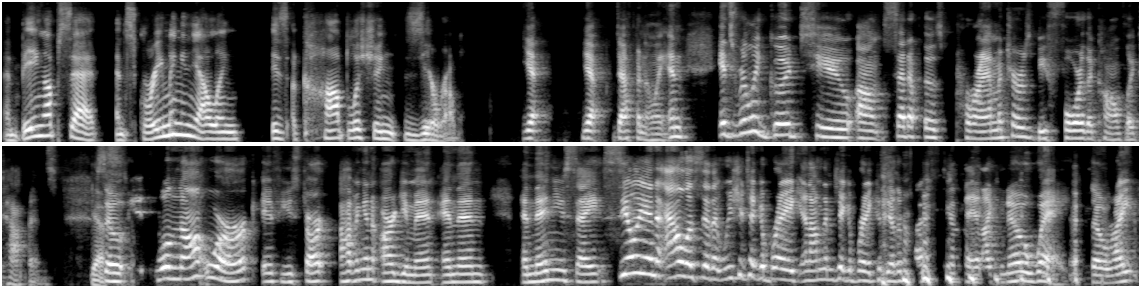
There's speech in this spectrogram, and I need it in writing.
and being upset and screaming and yelling is accomplishing zero. Yep. Yep, definitely. And it's really good to um, set up those parameters before the conflict happens. Yes. So it will not work if you start having an argument and then and then you say, Celia and Alice said that we should take a break, and I'm going to take a break because the other person's going to say, like, no way. So, right.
